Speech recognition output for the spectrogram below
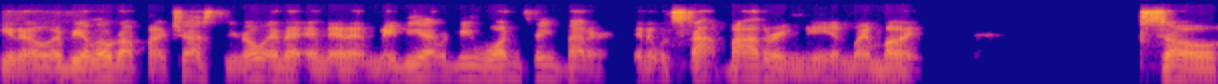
you know, it'd be a load off my chest, you know, and, and, and maybe that would be one thing better and it would stop bothering me in my mind. So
